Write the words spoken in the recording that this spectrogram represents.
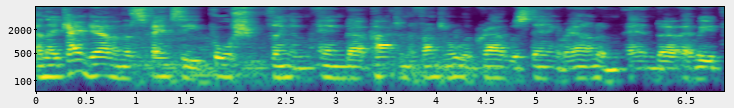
And they came down in this fancy Porsche thing and, and uh, parked in the front and all the crowd was standing around and, and, uh, and we,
